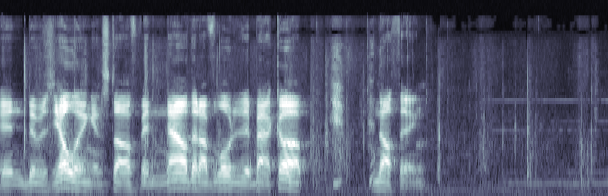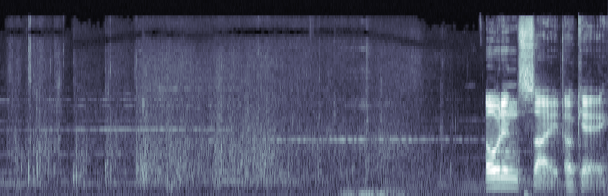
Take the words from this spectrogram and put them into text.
and there was yelling and stuff. And now that I've loaded it back up, nothing. Odin's site, okay.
